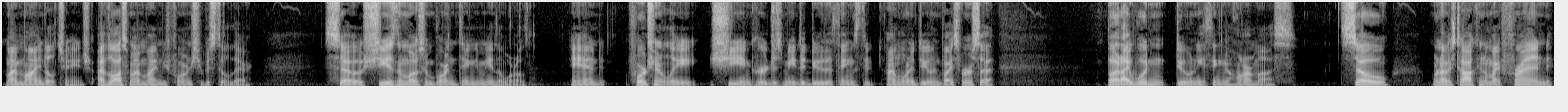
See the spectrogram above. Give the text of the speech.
my mind will change. I've lost my mind before and she was still there. So she is the most important thing to me in the world. And fortunately, she encourages me to do the things that I want to do and vice versa. But I wouldn't do anything to harm us. So when I was talking to my friend,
